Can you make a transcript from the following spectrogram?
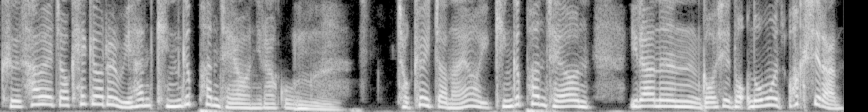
그 사회적 해결을 위한 긴급한 제언이라고 음. 적혀 있잖아요. 이 긴급한 제언이라는 것이 너, 무 확실한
